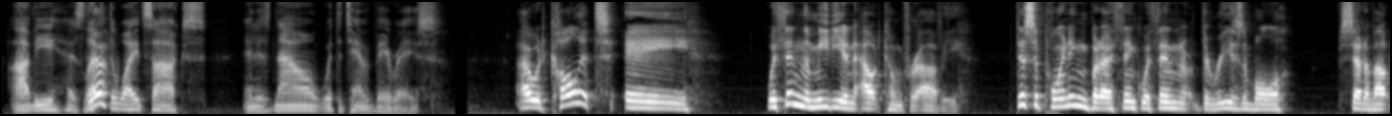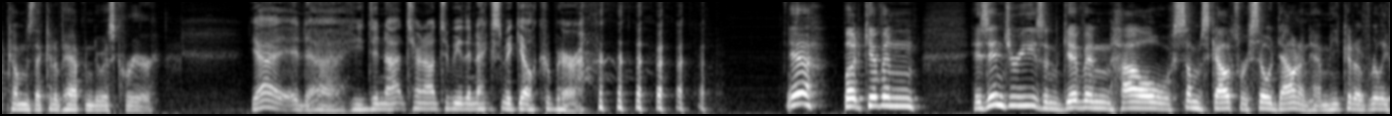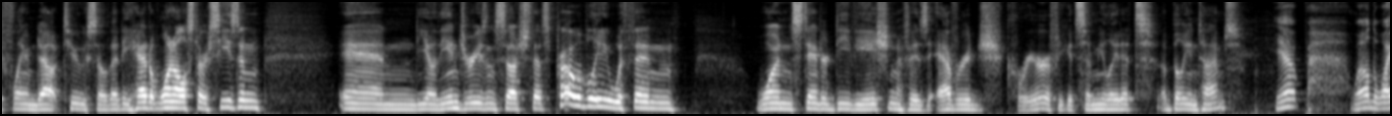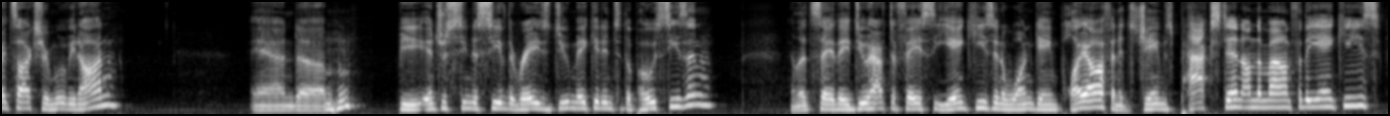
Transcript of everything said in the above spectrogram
Avi has left Yeah. the White Sox and is now with the Tampa Bay Rays. I would call it a within the median outcome for Avi. Disappointing, but I think within the reasonable set of outcomes that could have happened to his career. Yeah, it, uh, he did not turn out to be the next Miguel Cabrera. Yeah, but given his injuries and given how some scouts were so down on him, he could have really flamed out too. So that he had one All Star season, and you know the injuries and such. That's probably within one standard deviation of his average career if you could simulate it a billion times. Yep. Well, the White Sox are moving on, and uh, be interesting to see if the Rays do make it into the postseason. And let's say they do have to face the Yankees in a one-game playoff, and it's James Paxton on the mound for the Yankees.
